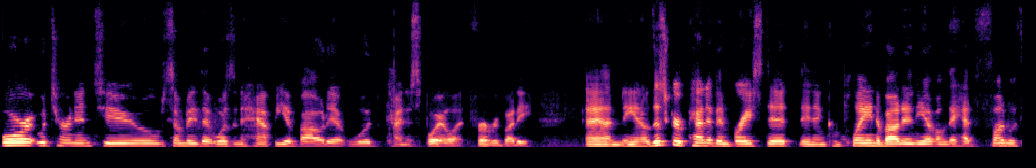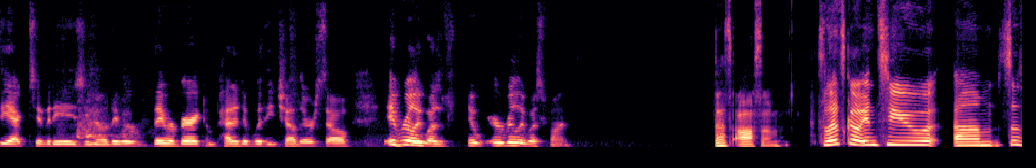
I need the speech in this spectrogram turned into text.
or it would turn into somebody that wasn't happy about it would kind of spoil it for everybody and you know this group kind of embraced it. They didn't complain about any of them they had fun with the activities you know they were they were very competitive with each other. So it really was it, it really was fun. That's awesome. So let's go into um so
